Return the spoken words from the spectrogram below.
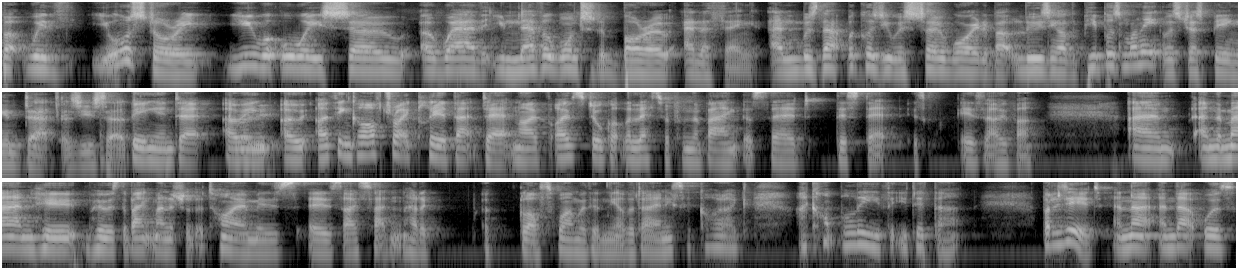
But with your story, you were always so aware that you never wanted to borrow anything. And was that because you were so worried about losing other people's money? It was just being in debt, as you said. being in debt. I mean, oh, I think after I cleared that debt, and I've I've still got the letter from the bank that said this debt is is over, and and the man who who was the bank manager at the time is is I sat and had a, a glass of wine with him the other day, and he said, "God, I, I can't believe that you did that." But I did, and that and that was,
